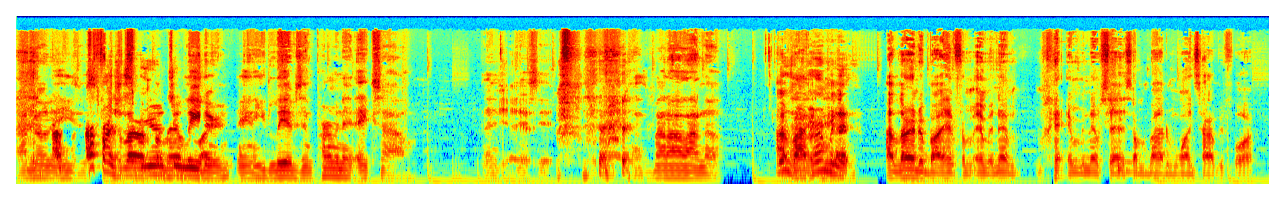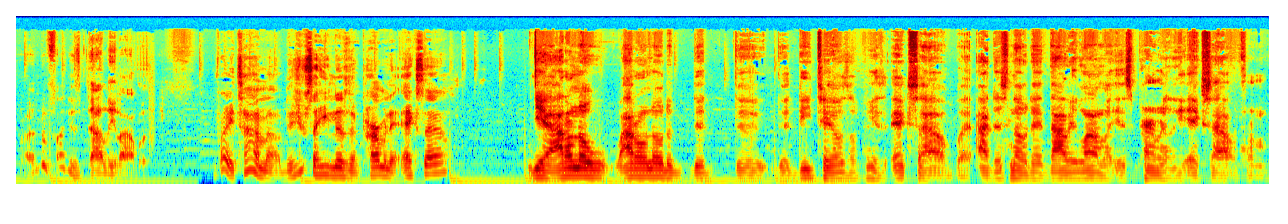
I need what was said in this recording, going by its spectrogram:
I know that he's a, I first a learned from spiritual him, leader and he lives in permanent exile. That's, Yeah. that's it. That's about all I know. It was permanent. I learned about him from Eminem. Eminem said something about him one time before. What the fuck is Dalai Lama? Wait, time out. Did you say he lives in permanent exile? Yeah, I don't know. I don't know the the, the the details of his exile, but I just know that Dalai Lama is permanently exiled from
